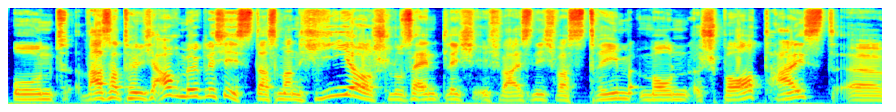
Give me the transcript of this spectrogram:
Und was natürlich auch möglich ist, dass man hier schlussendlich, ich weiß nicht, was Streammon Sport heißt, äh,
